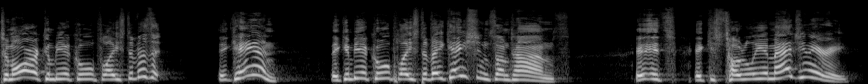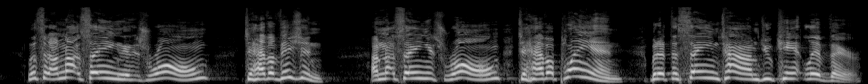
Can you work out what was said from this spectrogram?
Tomorrow can be a cool place to visit. It can. It can be a cool place to vacation sometimes. It's, it's totally imaginary. Listen, I'm not saying that it's wrong to have a vision. I'm not saying it's wrong to have a plan. But at the same time, you can't live there.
